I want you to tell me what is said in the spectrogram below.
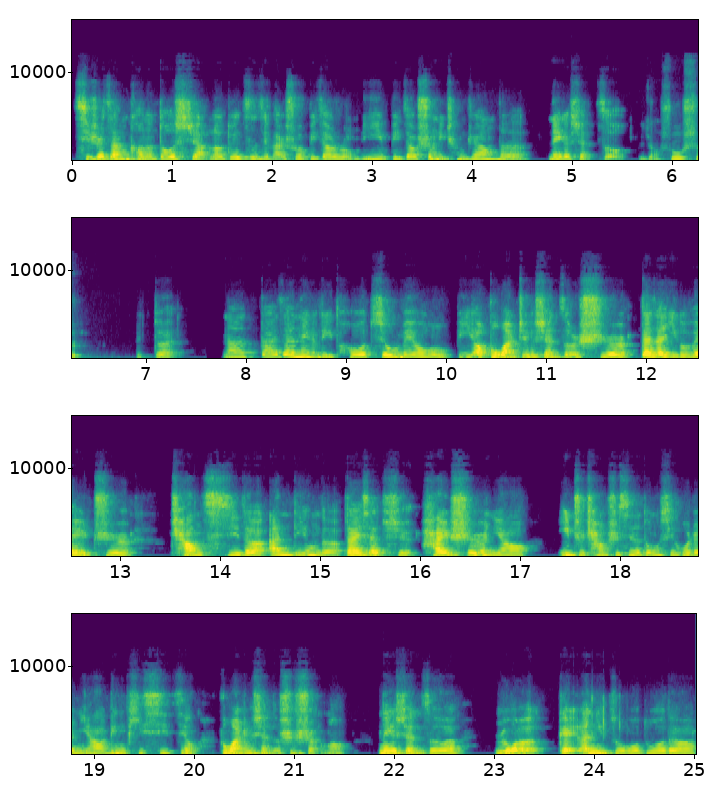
其实咱们可能都选了对自己来说比较容易、比较顺理成章的那个选择，比较舒适。对，那待在那个里头就没有必要，不管这个选择是待在一个位置长期的安定的待下去，还是你要一直尝试新的东西，或者你要另辟蹊径，不管这个选择是什么，那个选择。如果给了你足够多的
